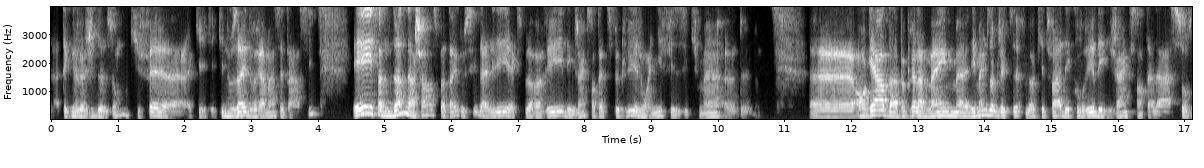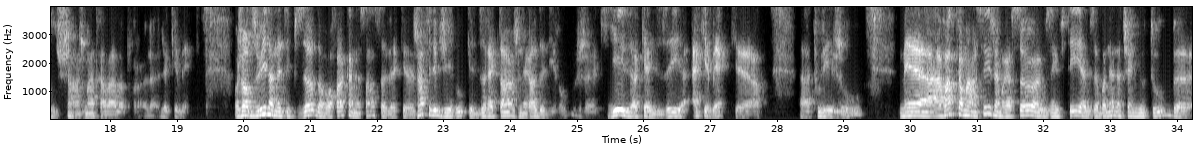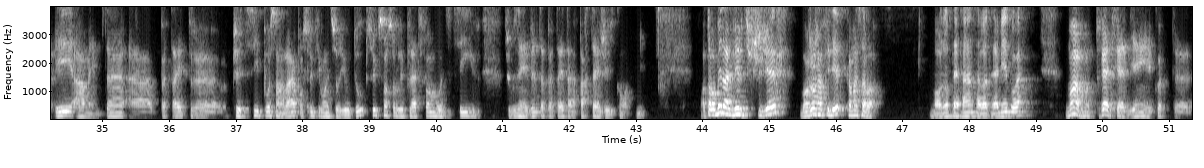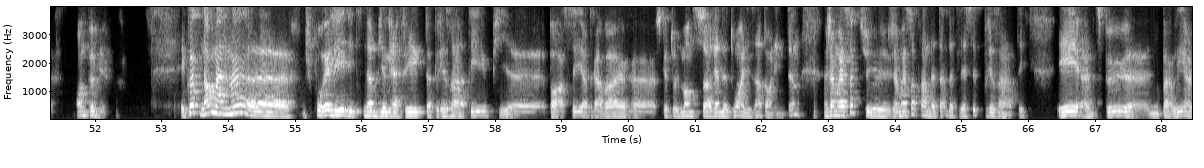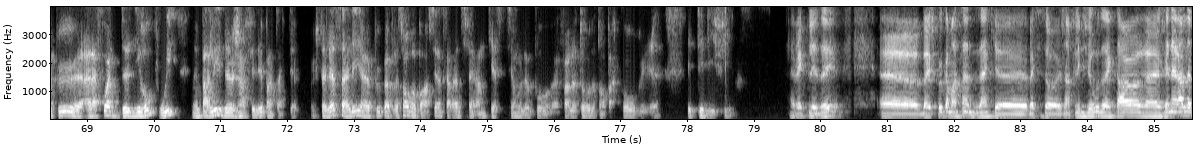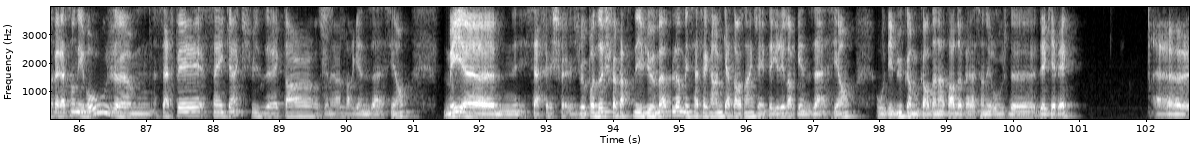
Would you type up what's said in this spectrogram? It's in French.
la technologie de Zoom qui, fait, qui, nous aide vraiment ces temps-ci. Et ça nous donne la chance peut-être aussi d'aller explorer des gens qui sont un petit peu plus éloignés physiquement de nous. on garde à peu près les mêmes objectifs, là, qui est de faire découvrir des gens qui sont à la source du changement à travers le Québec. Aujourd'hui, dans notre épisode, on va faire connaissance avec euh, Jean-Philippe Giroux, qui est le directeur général de Nid Rouge, euh, qui est localisé à Québec euh, tous les jours. Mais avant de commencer, j'aimerais ça vous inviter à vous abonner à notre chaîne YouTube et en même temps à peut-être petit pouce en l'air pour ceux qui vont être sur YouTube. Ceux qui sont sur les plateformes auditives, je vous invite peut-être à partager le contenu. On va tomber dans le vif du sujet. Bonjour Jean-Philippe, comment ça va? Bonjour Stéphane, ça va très bien toi? Moi, très, très bien. Écoute, euh, on ne peut mieux. Écoute, normalement, euh, je pourrais lire des petites notes biographiques, te présenter, puis euh, passer à travers ce que tout le monde saurait de toi en lisant ton LinkedIn. J'aimerais ça j'aimerais ça prendre le temps de te laisser te présenter et un petit peu nous parler un peu à la fois de Niro, oui, mais parler de Jean-Philippe en tant que tel. Je te laisse aller un peu, puis après ça, on va passer à travers différentes questions là, pour faire le tour de ton parcours et, de tes défis. Avec plaisir. Euh, ben, je peux commencer en disant que ben, c'est ça, Jean-Philippe Giroux, directeur euh, général d'opération des Rouges. Euh, ça fait cinq ans que je suis directeur général de l'organisation. Mais ça fait, je ne veux pas dire que je fais partie des vieux meubles, là, mais ça fait quand même 14 ans que j'ai intégré l'organisation, au début comme coordonnateur d'opération des Rouges de, Québec.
